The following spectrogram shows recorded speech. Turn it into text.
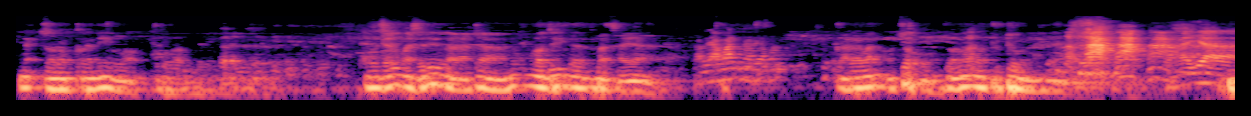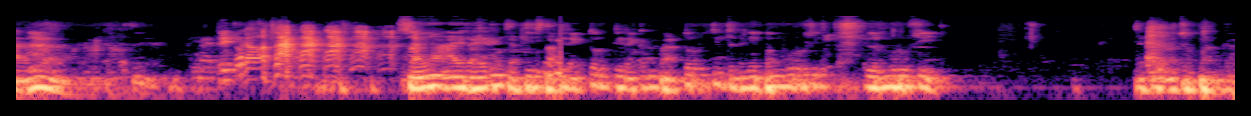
nek corok keren ini loh. Kalau saya Mas Heri nggak ada, nu melonjak ke tempat saya. Karyawan, karyawan. Karyawan ojo, soalnya mau duduk. bahaya Iya. Saya akhir-akhir ini jadi staf direktur direkan batur sing jenenge pengurus belum ngurusi. Jadi ojo bangga,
